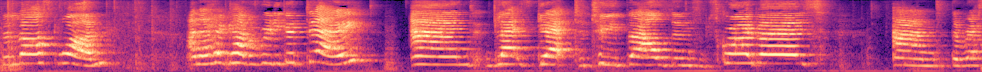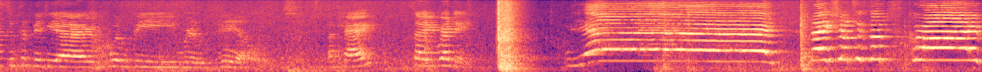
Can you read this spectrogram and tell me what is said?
The last one and I hope you have a really good day and let's get to 2,000 subscribers and the rest of the video will be revealed. Okay, so you ready? Yay! Make sure to subscribe,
